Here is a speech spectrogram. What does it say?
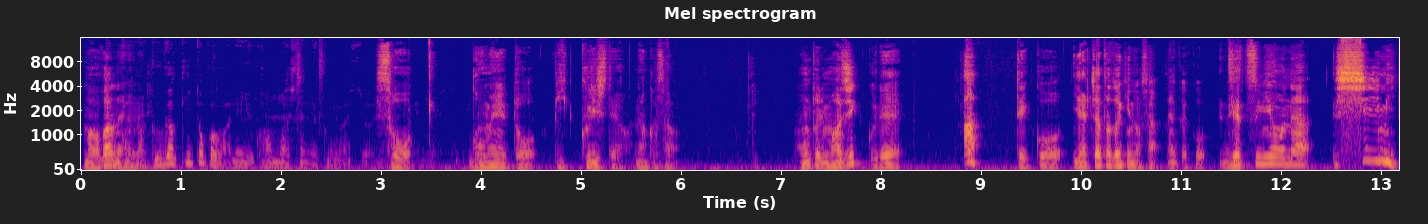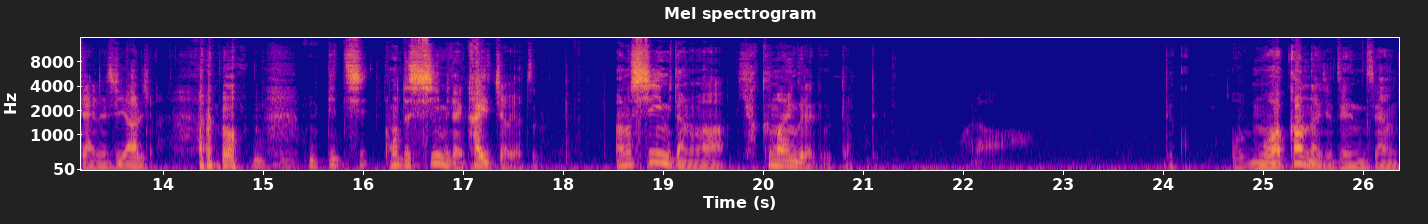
まあわかんないよね。落書きとかがねよく販売してるのよく見ますよねそうご名答。びっくりしたよ。なんかさ、本当にマジックで、あっってこう、やっちゃった時のさ、なんかこう、絶妙な C みたいな字あるじゃん。あの、ピッチ、本当に C みたいに書いちゃうやつ。あの C みたいのが100万円ぐらいで売ってあって。あらで、こもうわかんないじゃん、全然。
